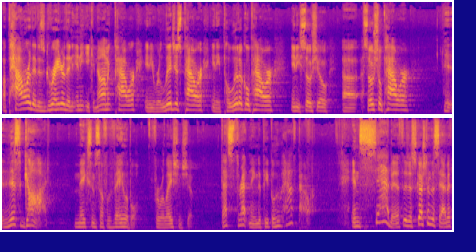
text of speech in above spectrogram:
a power that is greater than any economic power, any religious power, any political power, any socio, uh, social power, that this God makes himself available for relationship. That's threatening to people who have power. And Sabbath, the discussion of the Sabbath,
